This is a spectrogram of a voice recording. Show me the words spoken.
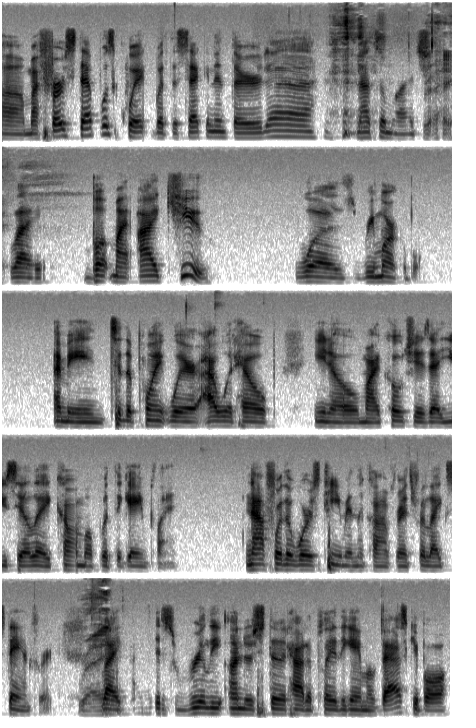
Uh, my first step was quick, but the second and third, uh, not so much. Right. Like, but my IQ was remarkable. I mean, to the point where I would help, you know, my coaches at UCLA come up with the game plan. Not for the worst team in the conference, for like Stanford. Right. Like, I just really understood how to play the game of basketball.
